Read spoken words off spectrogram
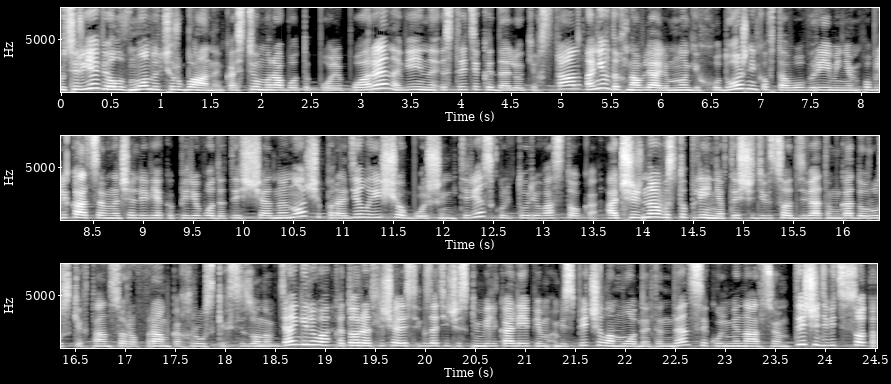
Кутюрье вел в моду тюрбаны, костюмы работы Поля Пуаре, навеянные эстетикой далеких стран. Они вдохновляли многих художников того времени. Публикация в начале века перевода «Тысячи одной ночи» породила еще больше интерес к культуре Востока. Очередное выступление в 1909 году русских танцоров в рамках русских сезонов Дягилева, которые отличались экзотическим великолепием, обеспечило модной тенденции кульминацию. В 1900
